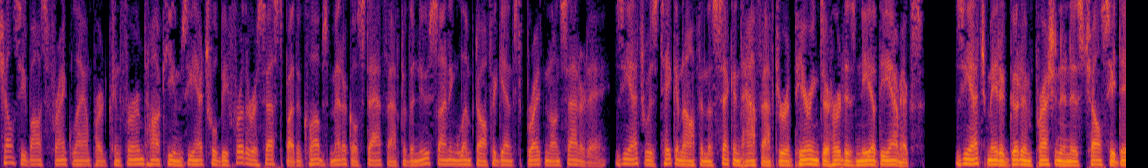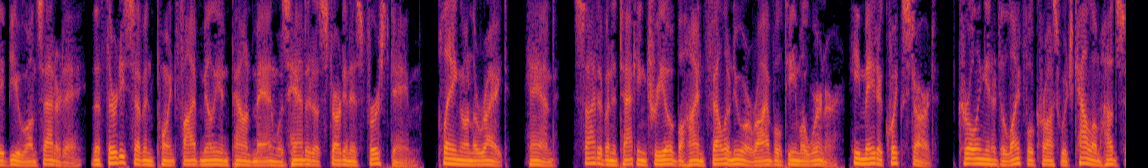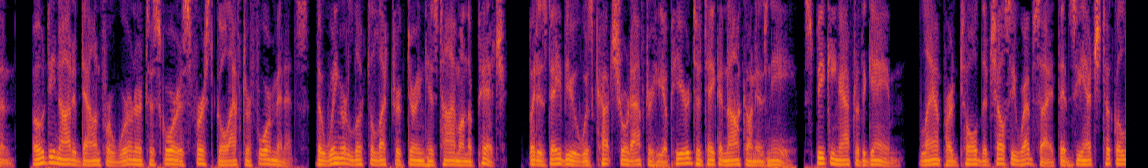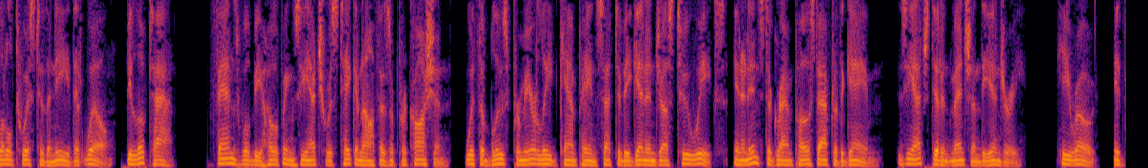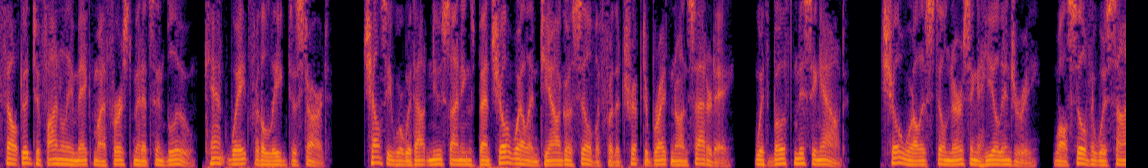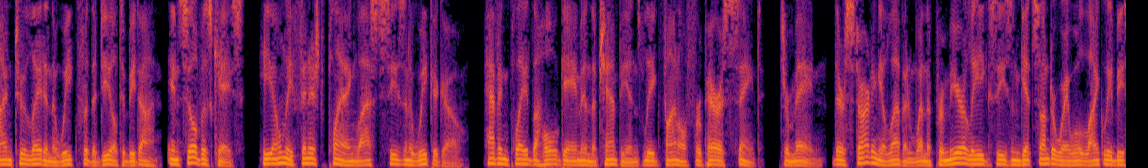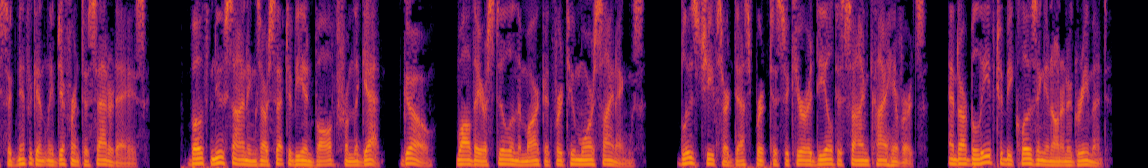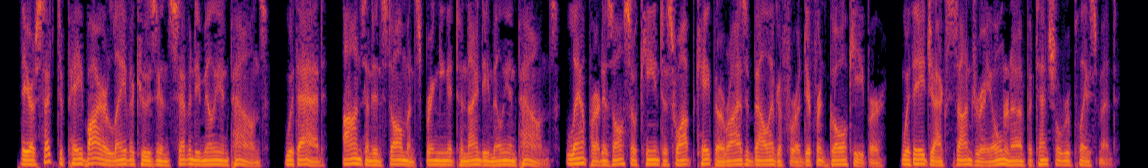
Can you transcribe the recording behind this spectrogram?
Chelsea boss Frank Lampard confirmed Hakim Ziyech will be further assessed by the club's medical staff after the new signing limped off against Brighton on Saturday. Ziyech was taken off in the second half after appearing to hurt his knee at the Amex. Ziyech made a good impression in his Chelsea debut on Saturday. The £37.5 million man was handed a start in his first game, playing on the right, hand, side of an attacking trio behind fellow new arrival Timo Werner. He made a quick start, curling in a delightful cross which Callum Hudson, Odoi nodded down for Werner to score his first goal after four minutes. The winger looked electric during his time on the pitch, but his debut was cut short after he appeared to take a knock on his knee. Speaking after the game, Lampard told the Chelsea website that Ziyech took a little twist to the knee that will be looked at. Fans will be hoping Ziyech was taken off as a precaution, with the Blues Premier League campaign set to begin in just two weeks. In an Instagram post after the game, Ziyech didn't mention the injury. He wrote, it felt good to finally make my first minutes in blue. Can't wait for the league to start. Chelsea were without new signings Ben Chilwell and Thiago Silva for the trip to Brighton on Saturday, with both missing out. Chilwell is still nursing a heel injury, while Silva was signed too late in the week for the deal to be done. In Silva's case, he only finished playing last season a week ago, having played the whole game in the Champions League final for Paris Saint. Germain. Their starting 11 when the Premier League season gets underway will likely be significantly different to Saturday's. Both new signings are set to be involved from the get-go, while they are still in the market for two more signings. Blues Chiefs are desperate to secure a deal to sign Kai Havertz, and are believed to be closing in on an agreement. They are set to pay Bayer Leverkusen £70 million, with ad, ons and installments bringing it to £90 million. Lampard is also keen to swap Kepa Arrizabalaga for a different goalkeeper, with Ajax's Andre Onana a potential replacement.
